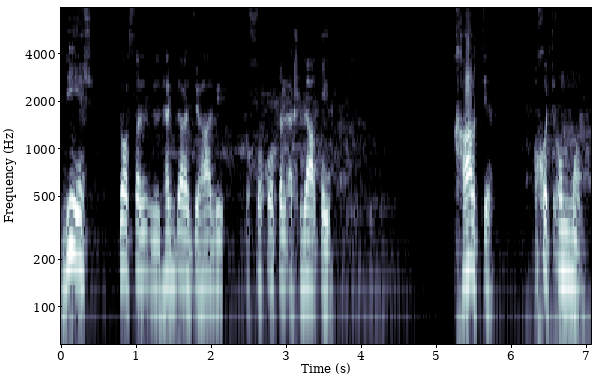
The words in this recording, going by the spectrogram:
ليش توصل لهالدرجة هذه السقوط الأخلاقي. خالته أخت أمه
